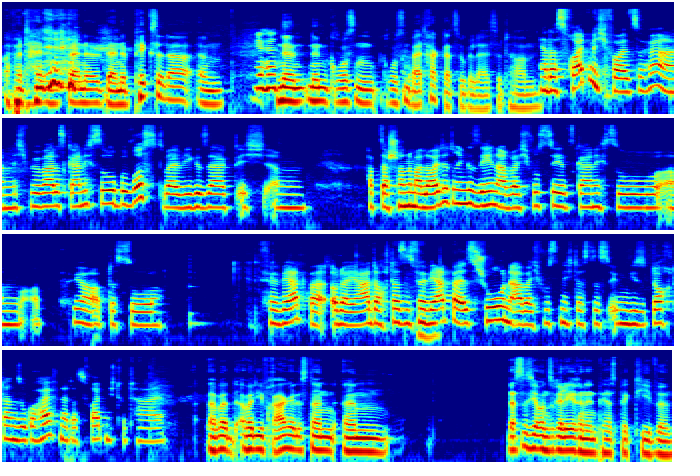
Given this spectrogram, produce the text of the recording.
aber dein, deine, deine Pixel da ähm, ja. einen, einen großen, großen Beitrag dazu geleistet haben. Ja, das freut mich voll zu hören. Ich, mir war das gar nicht so bewusst, weil wie gesagt, ich ähm, habe da schon immer Leute drin gesehen, aber ich wusste jetzt gar nicht so, ähm, ob, ja, ob das so verwertbar, oder ja, doch, dass es mhm. verwertbar ist schon, aber ich wusste nicht, dass das irgendwie so, doch dann so geholfen hat. Das freut mich total. Aber, aber die Frage ist dann, ähm, das ist ja unsere Lehrerinnenperspektive.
